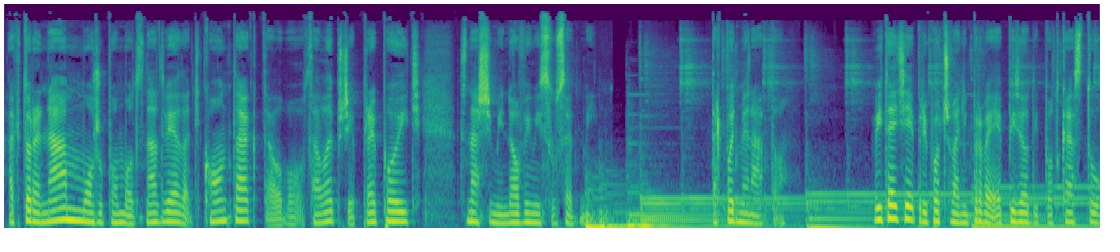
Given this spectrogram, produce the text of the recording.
a ktoré nám môžu pomôcť nadviazať kontakt alebo sa lepšie prepojiť s našimi novými susedmi. Tak poďme na to. Vítajte pri počúvaní prvej epizódy podcastu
